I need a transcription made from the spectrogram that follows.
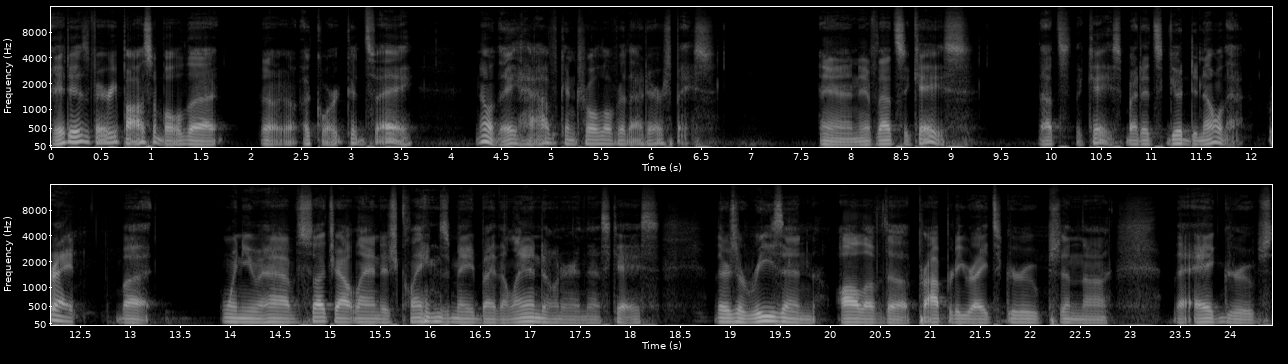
It is very possible that uh, a court could say, no, they have control over that airspace. And if that's the case, that's the case. But it's good to know that. right. But when you have such outlandish claims made by the landowner in this case, there's a reason all of the property rights groups and the the ag groups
